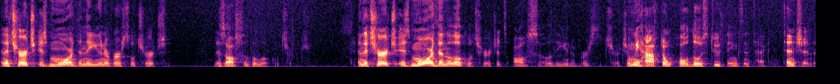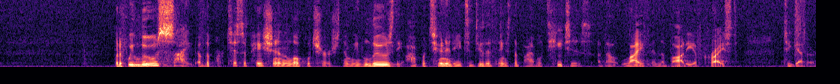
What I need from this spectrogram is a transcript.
And the church is more than the universal church, it is also the local church. And the church is more than the local church, it's also the universal church. And we have to hold those two things in tension. But if we lose sight of the participation in the local church, then we lose the opportunity to do the things the Bible teaches about life in the body of Christ together.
